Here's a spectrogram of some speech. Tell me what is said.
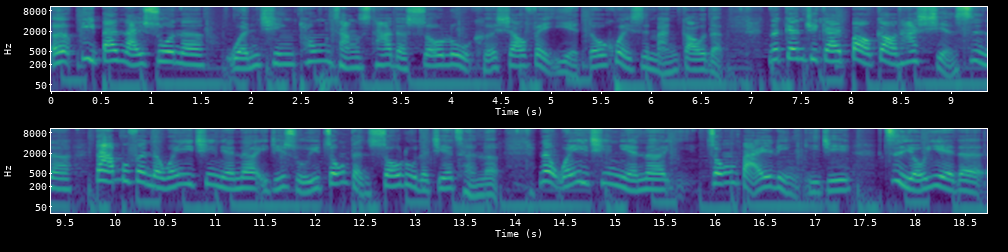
而一般来说呢，文青通常他的收入和消费也都会是蛮高的。那根据该报告，它显示呢，大部分的文艺青年呢，已经属于中等收入的阶层了。那文艺青年呢？中白领以及自由业的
